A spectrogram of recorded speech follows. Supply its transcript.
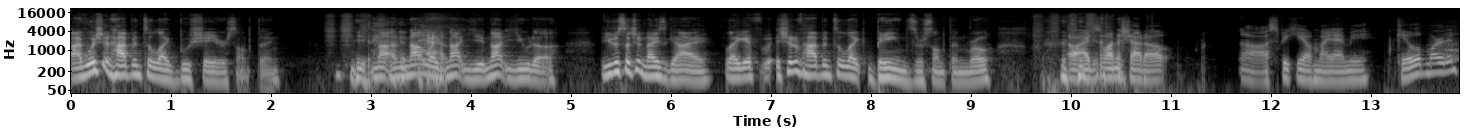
I wish it happened to like Boucher or something. yeah. Not not like not you not Yuta. Yuta's such a nice guy. Like if it should have happened to like Baines or something, bro. Oh, I just want to shout out. Uh, speaking of Miami, Caleb Martin.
